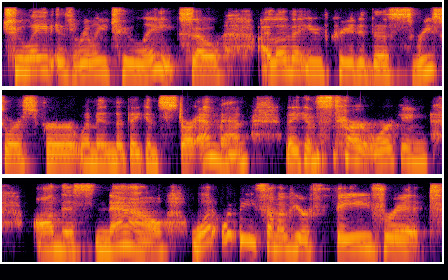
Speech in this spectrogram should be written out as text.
too late is really too late. So I love that you've created this resource for women that they can start and men, they can start working on this now. What would be some of your favorite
